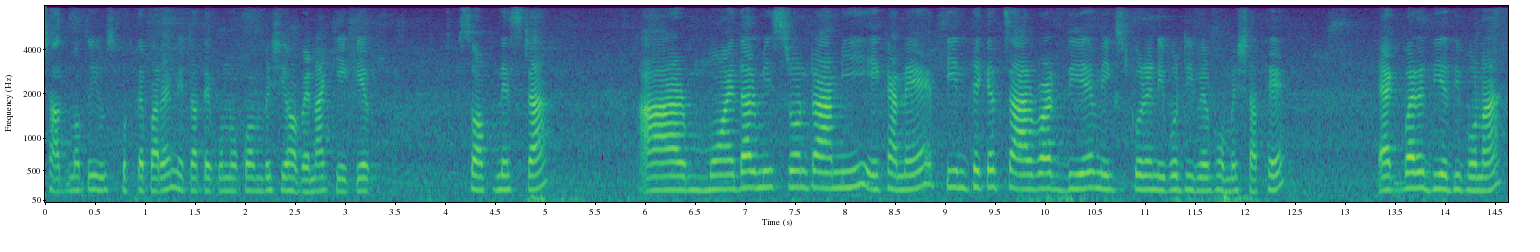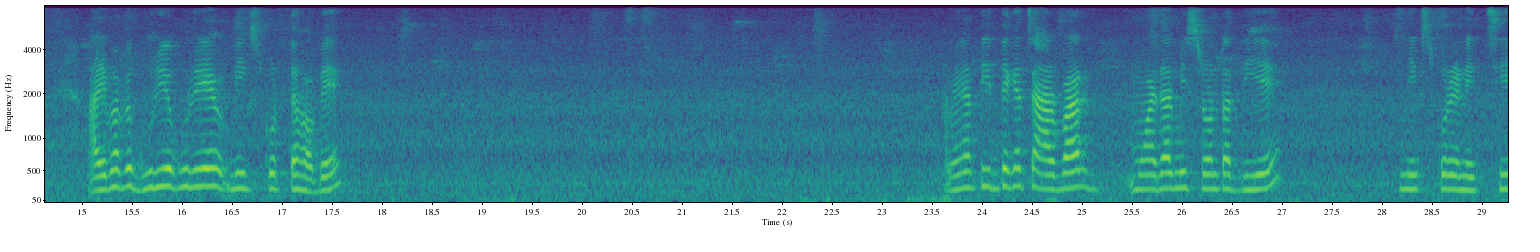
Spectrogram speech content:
স্বাদ মতো ইউজ করতে পারেন। এটাতে কোনো কম বেশি হবে না কেকের সফটনেসটা আর ময়দার মিশ্রণটা আমি এখানে তিন থেকে চারবার দিয়ে মিক্সড করে নিব ডিমের ফোমের সাথে। একবারে দিয়ে দিব না। আর এভাবে ঘুরিয়ে ঘুরিয়ে মিক্সড করতে হবে। আমি এখানে তিন থেকে চারবার ময়দার মিশ্রণটা দিয়ে মিক্সড করে নিচ্ছি।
